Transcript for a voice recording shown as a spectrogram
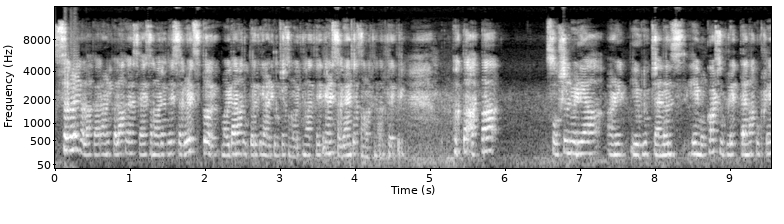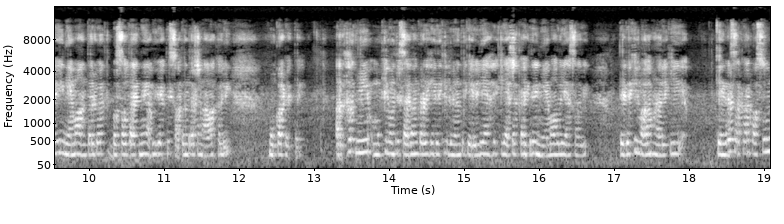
सगळे कलाकार आणि कलाकार काय समाजातले सगळे स्तर मैदानात उतरतील आणि तुमच्या समर्थनात येतील आणि सगळ्यांच्या समर्थनात येतील. फक्त आता सोशल मीडिया आणि युट्यूब चॅनल्स हे मोकाट सुटले त्यांना कुठल्याही नियमाअंतर्गत बसवता येत नाही. अभिव्यक्ती स्वातंत्र्याच्या नावाखाली मोकाट येते अर्थात मी मुख्यमंत्री साहेबांकडे ही देखील विनंती केलेली आहे की याच्यात काहीतरी नियमावली असावी. ते देखील मला म्हणाले की केंद्र सरकारपासून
